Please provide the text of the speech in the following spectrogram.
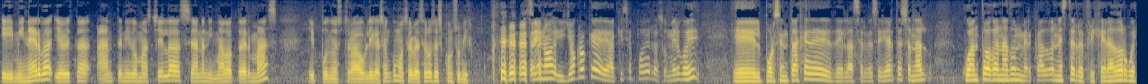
y Minerva y ahorita han tenido más chelas, se han animado a traer más y pues nuestra obligación como cerveceros es consumir. Sí, no, y yo creo que aquí se puede resumir, güey, el porcentaje de, de la cervecería artesanal, cuánto ha ganado en mercado en este refrigerador, güey.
